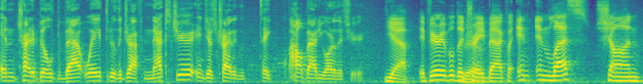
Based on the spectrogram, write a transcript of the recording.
and try to build that way through the draft next year and just try to take how bad you are this year? Yeah. If you're able to Yeah. trade back, but in, unless Sean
